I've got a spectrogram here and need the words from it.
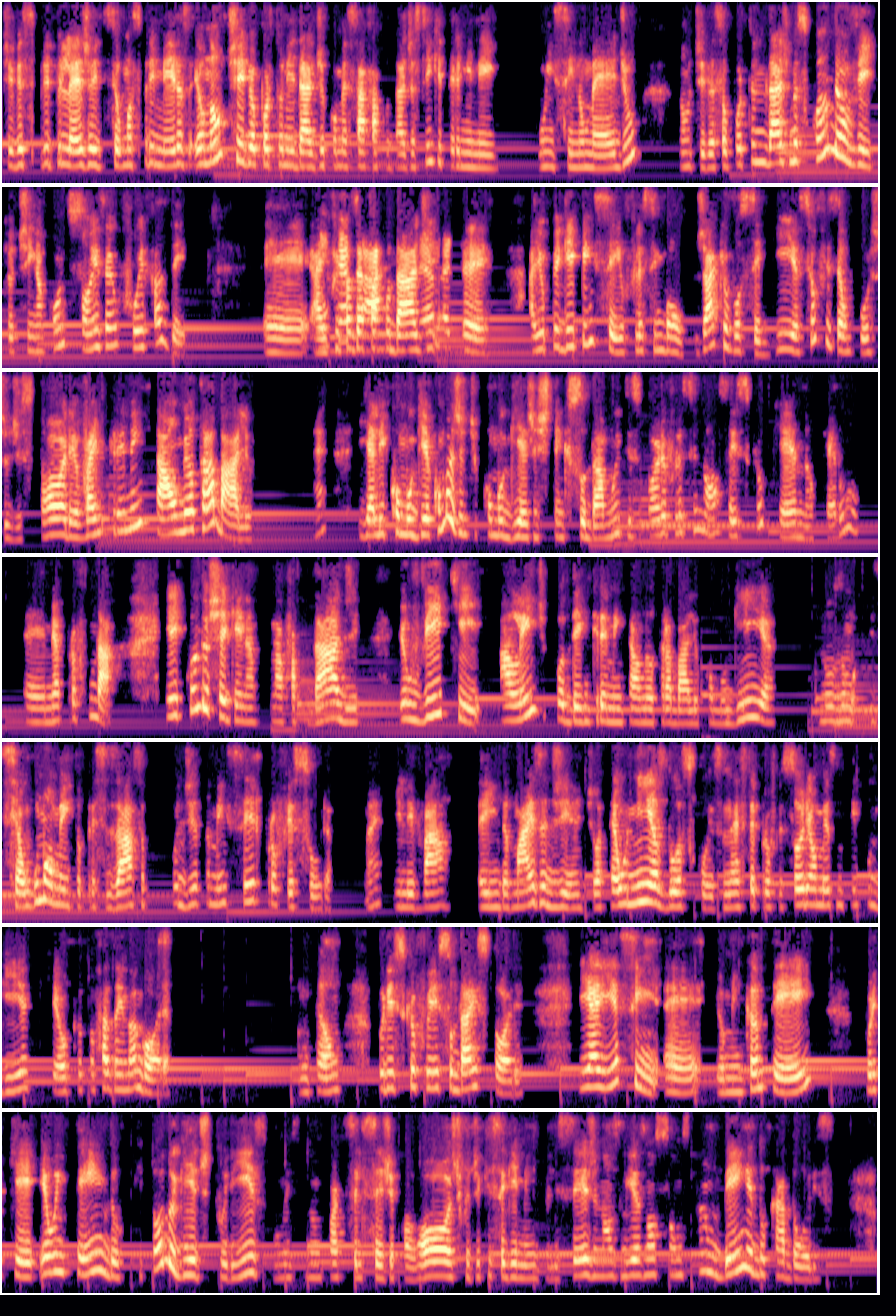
tive esse privilégio de ser umas primeiras. Eu não tive a oportunidade de começar a faculdade assim que terminei o ensino médio, não tive essa oportunidade, mas quando eu vi que eu tinha condições, eu fui fazer. É, aí fui fazer a faculdade. Né? É, aí eu peguei e pensei, eu falei assim, bom, já que eu vou ser guia, se eu fizer um curso de história, vai incrementar o meu trabalho. Né? E ali como guia, como a gente como guia a gente tem que estudar muita história, eu falei assim, nossa, é isso que eu quero, né? eu quero é, me aprofundar. E aí quando eu cheguei na, na faculdade, eu vi que além de poder incrementar o meu trabalho como guia, nos, se algum momento eu precisasse, eu podia também ser professora, né? E levar ainda mais adiante, ou até unir as duas coisas, né? Ser professor e ao mesmo tempo guia, que é o que eu estou fazendo agora. Então, por isso que eu fui estudar história. E aí, assim, é, eu me encantei, porque eu entendo que todo guia de turismo, não importa se ele seja ecológico, de que segmento ele seja, nós guias nós somos também educadores.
